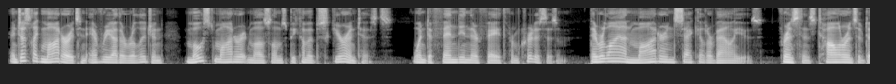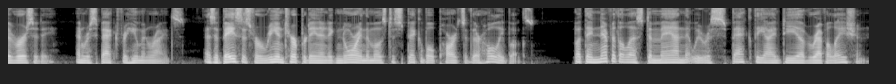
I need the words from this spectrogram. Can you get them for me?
And just like moderates in every other religion, most moderate Muslims become obscurantists when defending their faith from criticism. They rely on modern secular values, for instance, tolerance of diversity and respect for human rights as a basis for reinterpreting and ignoring the most despicable parts of their holy books. But they nevertheless demand that we respect the idea of revelation,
